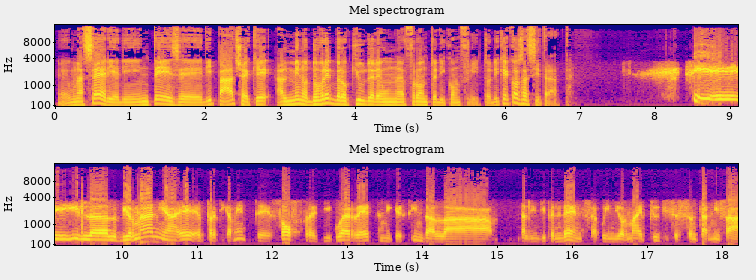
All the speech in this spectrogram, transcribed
eh, una serie di intese di pace che almeno dovrebbero chiudere un fronte di conflitto. Di che cosa si tratta? Sì, il Birmania è, praticamente soffre di guerre etniche sin dalla, dall'indipendenza, quindi ormai più di 60 anni fa,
